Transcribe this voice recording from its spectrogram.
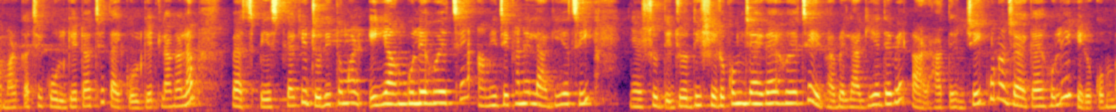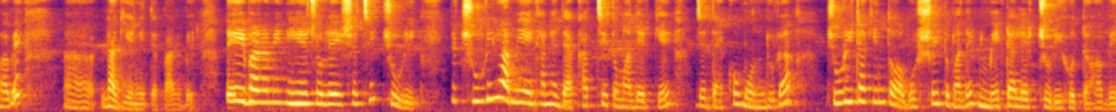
আমার কাছে কোলগেট আছে, তাই কোলগেট লাগালাম। ব্যাস পেস্ট লাগিয়ে যদি তোমার এই আঙ্গুলে হয়েছে, আমি যেখানে লাগিয়েছি যদি সেরকম জায়গায় হয়েছে, এভাবে লাগিয়ে দেবে। আর হাতের যে কোনো জায়গায় হলে এরকমভাবে লাগিয়ে নিতে পারবে। তো এইবার আমি নিয়ে চলে এসেছি চুড়ি। তো চুড়ি আমি এখানে দেখাচ্ছি তোমাদেরকে যে দেখো বন্ধুরা, চুড়িটা কিন্তু অবশ্যই তোমাদের মেটালের চুড়ি হতে হবে।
